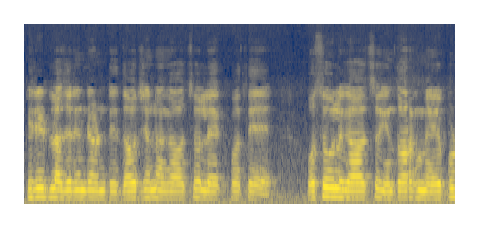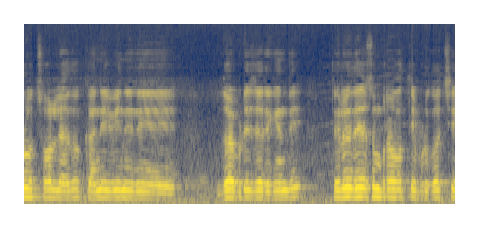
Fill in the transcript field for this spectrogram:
పీరియడ్లో జరిగినటువంటి దౌర్జన్యం కావచ్చు లేకపోతే వసూలు కావచ్చు ఇంతవరకు మేము ఎప్పుడూ చూడలేదు. కనివిని దోపిడీ జరిగింది. తెలుగుదేశం ప్రభుత్వం ఇప్పటికి వచ్చి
